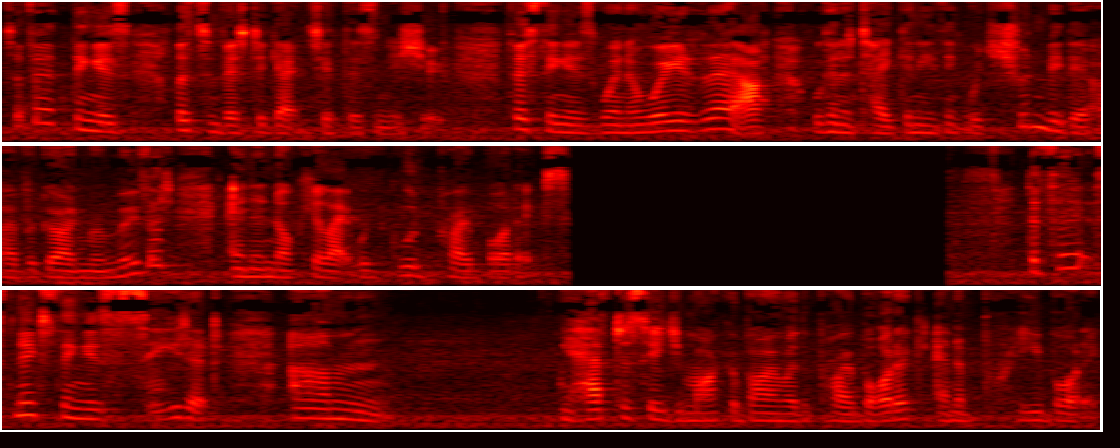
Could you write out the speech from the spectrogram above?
So first thing is, let's investigate and see if there's an issue. First thing is, when we weed it out, we're going to take anything which shouldn't be there overgrown, remove it, and inoculate with good probiotics. The first, next thing is seed it. Um, you have to seed your microbiome with a probiotic and a prebiotic.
